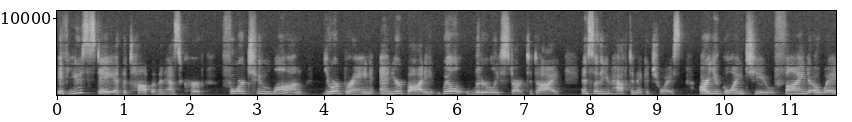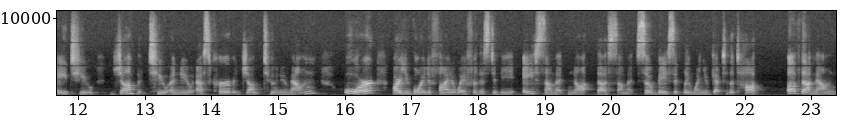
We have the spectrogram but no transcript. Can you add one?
if you stay at the top of an S curve for too long, your brain and your body will literally start to die. And so you have to make a choice. Are you going to find a way to jump to a new S curve, jump to a new mountain? Or are you going to find a way for this to be a summit, not the summit? So basically, when you get to the top of that mountain,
